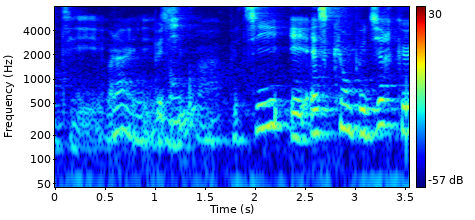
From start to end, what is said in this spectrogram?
étaient voilà, Petits. petits. Et est-ce qu'on peut dire que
